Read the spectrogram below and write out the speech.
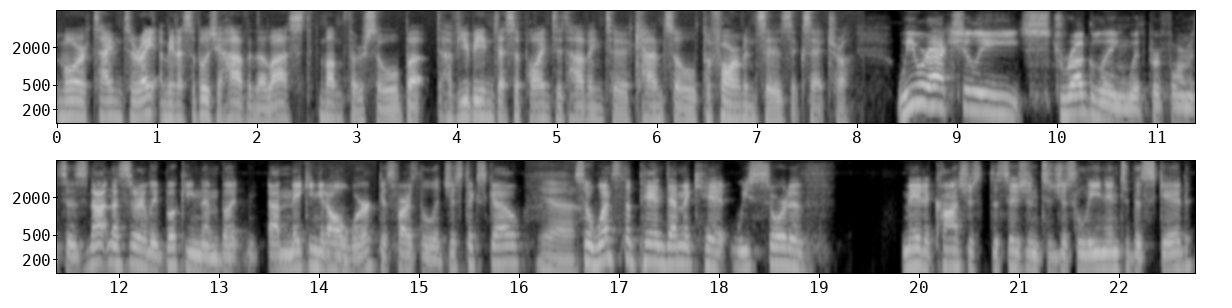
more time to write? I mean, I suppose you have in the last month or so, but have you been disappointed having to cancel performances, etc.? We were actually struggling with performances, not necessarily booking them, but uh, making it all work as far as the logistics go. Yeah. So once the pandemic hit, we sort of made a conscious decision to just lean into the skid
